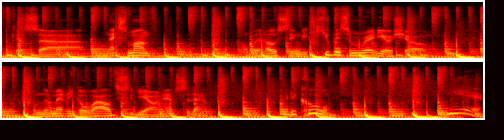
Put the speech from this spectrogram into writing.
because uh, next month I'll be hosting the Cubism Radio Show from the Merry Go Wild studio in Amsterdam. Pretty cool. Yeah.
